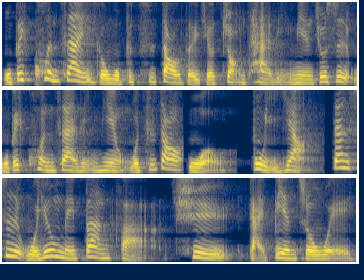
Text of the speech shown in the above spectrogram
我被困在一个我不知道的一个状态里面，就是我被困在里面。我知道我不一样，但是我又没办法去改变周围，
